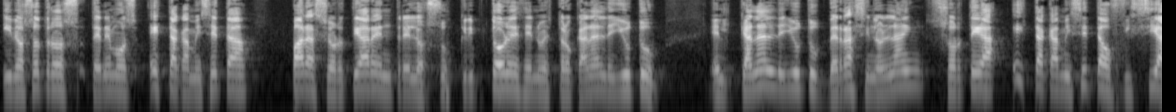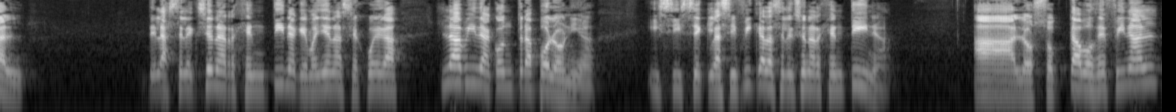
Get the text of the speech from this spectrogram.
y nosotros tenemos esta camiseta para sortear entre los suscriptores de nuestro canal de YouTube. El canal de YouTube de Racing Online sortea esta camiseta oficial de la selección argentina que mañana se juega la vida contra Polonia. Y si se clasifica la selección argentina a los octavos de final,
